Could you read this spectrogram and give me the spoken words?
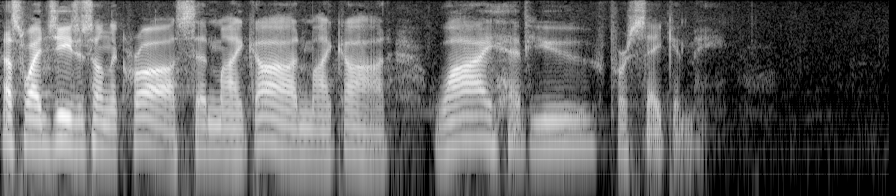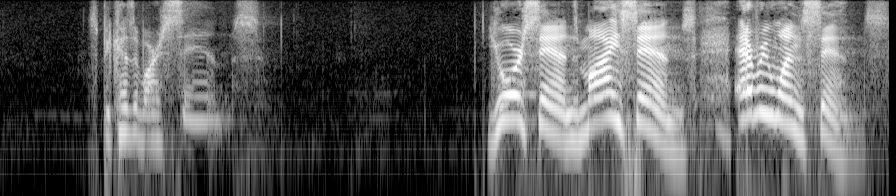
That's why Jesus on the cross said, My God, my God, why have you forsaken me? It's because of our sins. Your sins, my sins, everyone's sins.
